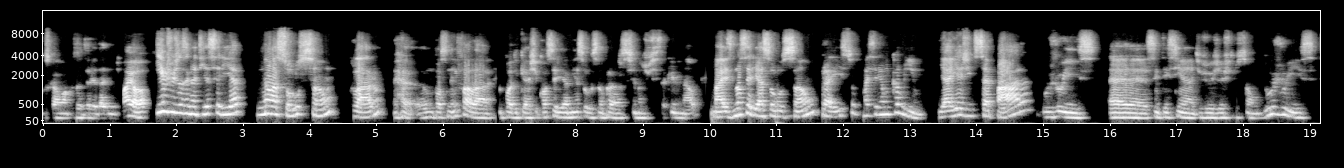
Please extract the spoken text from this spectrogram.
buscar uma acusatoriedade muito maior. E o juiz das garantias seria não a solução, claro, eu não posso nem falar no podcast qual seria a minha solução para o sistema de justiça criminal, mas não seria a solução para isso, mas seria um caminho. E aí a gente separa o juiz é, sentenciante, o juiz de instrução, do juiz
